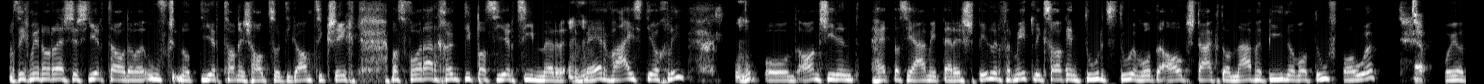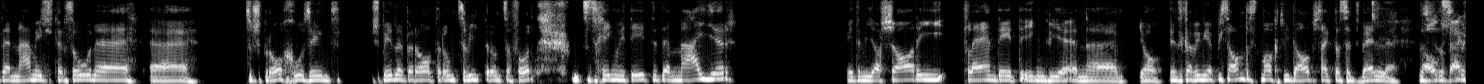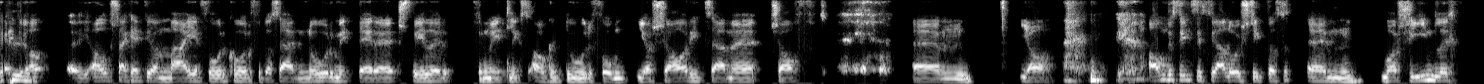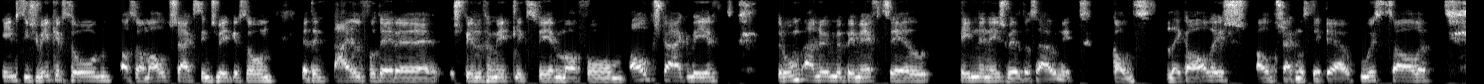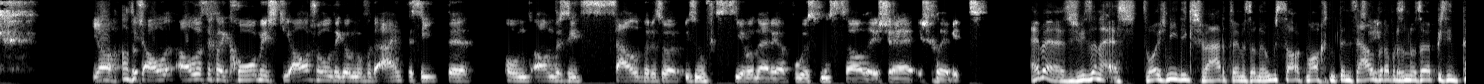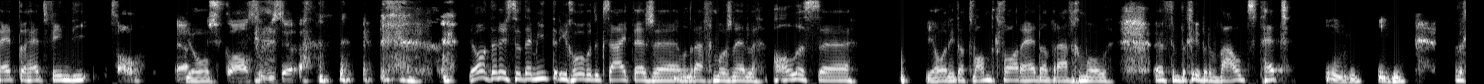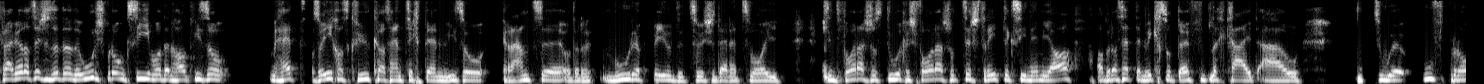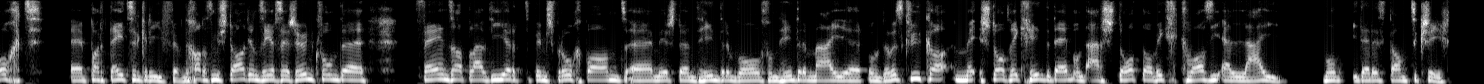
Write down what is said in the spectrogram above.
was ich mir noch recherchiert habe oder aufnotiert habe, ist halt so die ganze Geschichte. Was vorher könnte passiert sein, man, mhm. wer weiß ja ein bisschen. Mhm. Und anscheinend hat das ja auch mit der Spielervermittlungsagentur zu tun, wo der Albsteg dann nebenbei noch aufbauen. Ja. Wo ja dann auch mit Personen, äh, zur Sprache sind, Spielerberater und so weiter und so fort. Und dass sich irgendwie dort der Meier mit dem Yashari-Clan dort irgendwie ein, äh, ja, die haben glaube ich etwas anderes gemacht, wie der Albsteg das hat wollen. Das, Albsteg hat ja, äh, Albsteg hat ja Meier vorgeworfen, dass er nur mit der Spielervermittlungsagentur vom Yashari zusammen schafft. Ähm, ja, andererseits ist es ja auch lustig, dass ähm, wahrscheinlich eben sein Schwiegersohn, also am Albsteg sein Schwiegersohn, ja den Teil von der Spielervermittlungsfirma vom Albsteg wird, darum auch nicht mehr beim FCL drinnen ist, weil das auch nicht ganz legal ist. Albsteg muss dort auch Buß zahlen. Ja, also, ist all, alles ein bisschen komisch, die Anschuldigungen von der einen Seite und andererseits selber so etwas aufzuziehen, wo er ja Bus muss zahlen, ist, äh, ist ein bisschen Witz. Eben, es ist wie so ein, ein zweischneidiges Schwert, wenn man so eine Aussage macht und dann selber Schön. aber so noch so etwas in petto hat, finde ich. Voll. Ja, ja. ist Glas aus, ja. ja, und dann ist so der Interview gekommen, wo du gesagt hast, äh, wo er einfach mal schnell alles, äh, ja, nicht an die Wand gefahren hat, aber einfach mal öffentlich überwälzt hat. Mhm. Mhm. Und ich glaube, ja, das ist so der Ursprung gewesen, wo dann halt wie so, man hat, also ich habe das Gefühl gehabt, es haben sich dann wie so Grenzen oder Mauern gebildet zwischen diesen zwei. Sind vorher schon, das Tuch ist vorher schon zerstritten gewesen, nehme ich an. Aber das hat dann wirklich so die Öffentlichkeit auch dazu aufgebracht, äh, Partei zu ergreifen. Und ich habe das im Stadion sehr, sehr schön gefunden. Fans applaudiert beim Spruchband, äh, wir stehen hinter dem Wolf und hinter dem Meier. Und ich habe das Gefühl gehabt, man steht wirklich hinter dem und er steht da wirklich quasi allein in dieser ganzen Geschichte.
